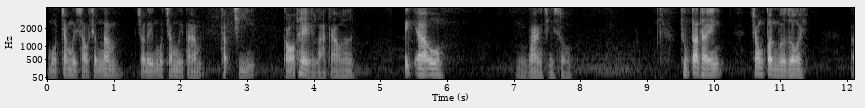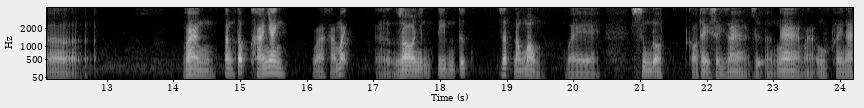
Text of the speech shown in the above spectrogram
116.5 cho đến 118, thậm chí có thể là cao hơn. XAU vàng chỉ số. Chúng ta thấy trong tuần vừa rồi Ờ, vàng tăng tốc khá nhanh và khá mạnh uh, do những tin tức rất nóng bỏng về xung đột có thể xảy ra giữa Nga và Ukraine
